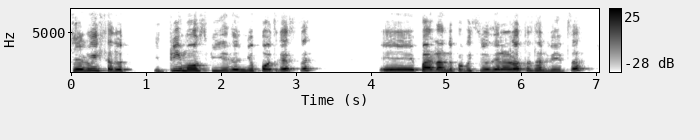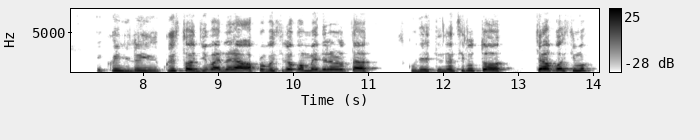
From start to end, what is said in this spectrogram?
lui è stato il primo ospite del mio podcast eh, parlando a proposito della lotta salvezza e quindi lui quest'oggi parlerà a proposito con me della lotta scudetto. Innanzitutto ciao Cosimo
